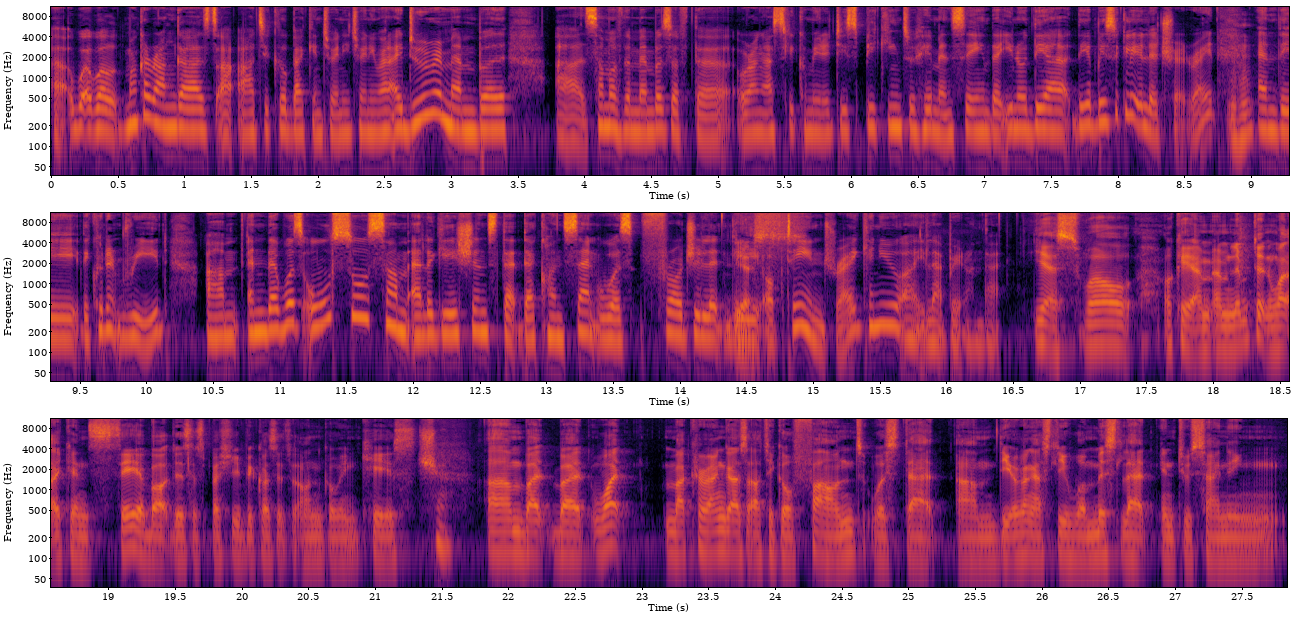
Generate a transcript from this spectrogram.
uh, well, well, Macaranga's uh, article back in 2021, I do remember uh, some of the members of the Orang Asli community speaking to him and saying that, you know, they are, they are basically illiterate, right? Mm-hmm. And they, they couldn't read. Um, and there was also some allegations that their consent was fraudulently Yes. obtained, right? Can you uh, elaborate on that? Yes, well, okay, I'm, I'm limited in what I can say about this, especially because it's an ongoing case. Sure. Um, but but what Macaranga's article found was that um, the Orang Asli were misled into signing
